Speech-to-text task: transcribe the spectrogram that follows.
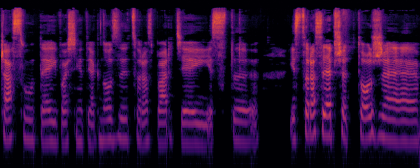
czasu tej właśnie diagnozy coraz bardziej jest, jest coraz lepsze to, że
